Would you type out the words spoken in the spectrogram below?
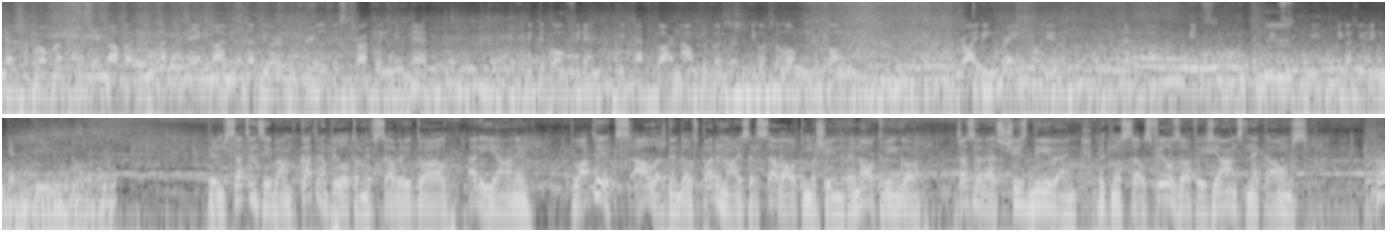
There's a problem with the setup at, at the same time that you are really be struggling with the with the confidence with that car now because because a long long driving break for you with that car which, which because you didn't get the feeling now. Pirms sacensībām katram pilotam ir sava rituāla, arī Jānim. Latvijas Allaž nedaudz parunājis ar savu automašīnu Renault Twingo. Tas varētu šķist dīvaini, bet no savas filozofijas Jānis nekaunas. Nu,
